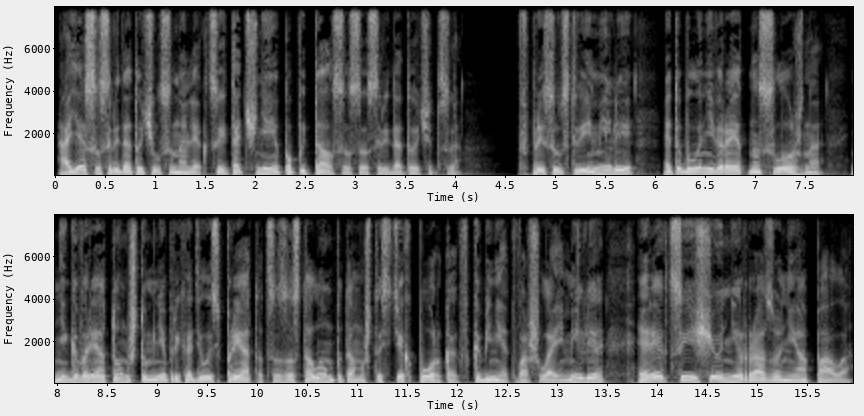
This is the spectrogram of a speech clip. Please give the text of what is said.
А я сосредоточился на лекции, точнее, попытался сосредоточиться — в присутствии Эмилии это было невероятно сложно, не говоря о том, что мне приходилось прятаться за столом, потому что с тех пор, как в кабинет вошла Эмилия, эрекция еще ни разу не опала.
